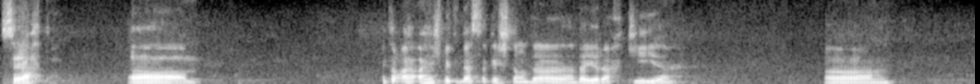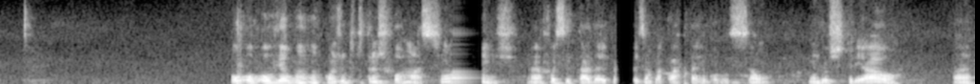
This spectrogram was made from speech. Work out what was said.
Certo. Uh, então, a, a, respeito dessa questão da, da hierarquia, houve um, um conjunto de transformações, né? foi citada aí, por exemplo, a quarta revolução industrial, né?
